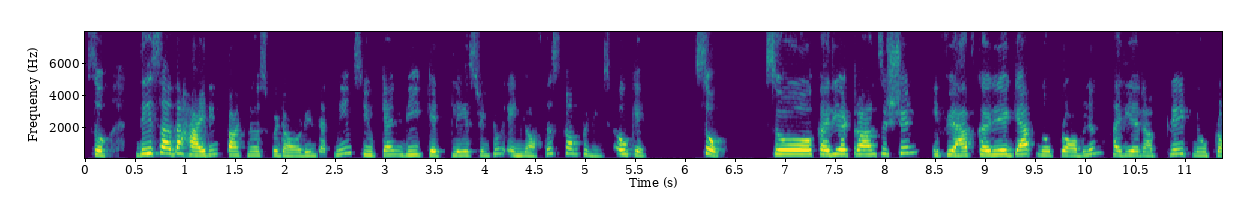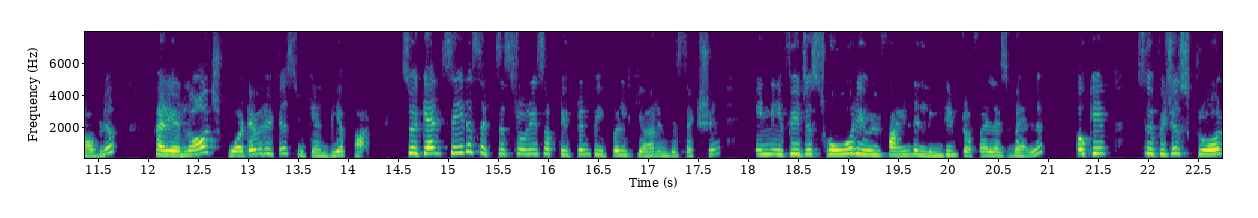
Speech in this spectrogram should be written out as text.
So these are the hiring partners with Odin. That means you can be get placed into any of these companies. Okay. So so career transition, if you have career gap, no problem. Career upgrade, no problem. Career launch, whatever it is, you can be a part. So you can see the success stories of different people here in this section. in if you just hover, you will find the LinkedIn profile as well. Okay, so if you just scroll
